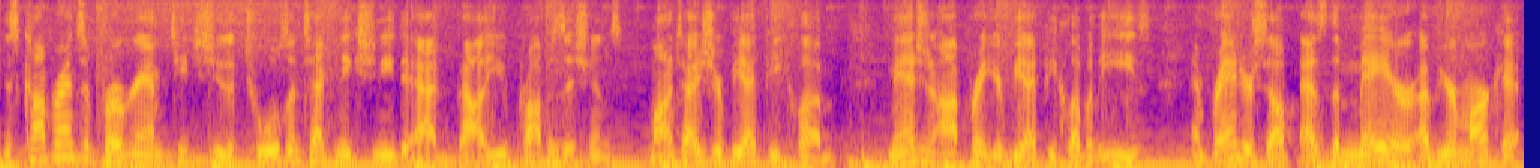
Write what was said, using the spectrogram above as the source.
This comprehensive program teaches you the tools and techniques you need to add value propositions, monetize your VIP club, manage and operate your VIP club with ease, and brand yourself as the mayor of your market.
